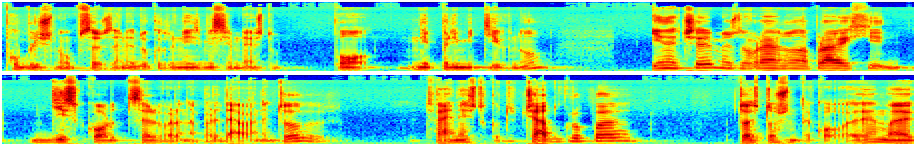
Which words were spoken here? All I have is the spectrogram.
публично обсъждане, докато не измислим нещо по-непримитивно. Иначе, междувременно направих и Discord сервера на предаването. Това е нещо като чат група, т.е. точно такова е, ама е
